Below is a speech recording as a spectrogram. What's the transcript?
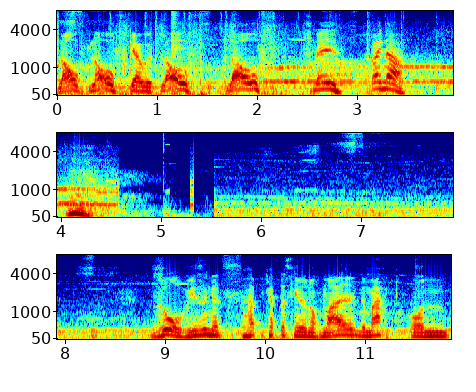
Lauf, lauf, Garrett, lauf, lauf, schnell, Rainer. Puh. So, wir sind jetzt, hab, ich habe das hier nochmal gemacht und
